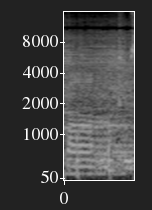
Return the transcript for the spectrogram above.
Capacity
